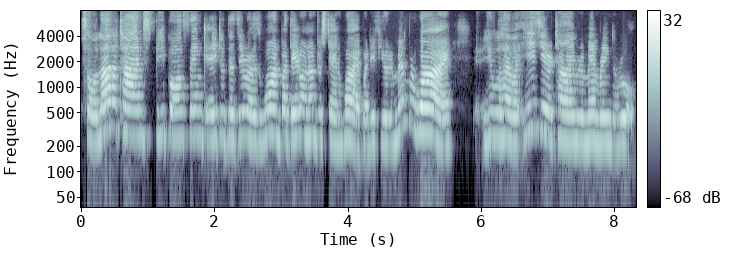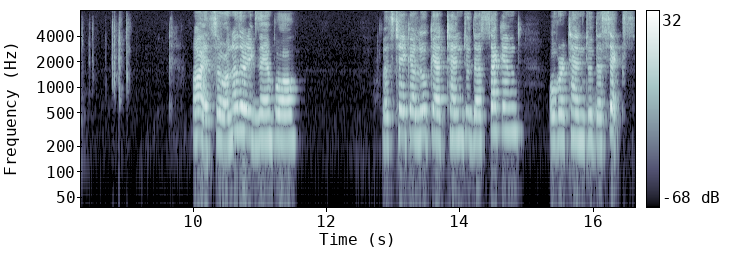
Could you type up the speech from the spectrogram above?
So a lot of times people think a to the 0 is 1, but they don't understand why. But if you remember why, you will have an easier time remembering the rule. All right, so another example. Let's take a look at 10 to the second over 10 to the sixth.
